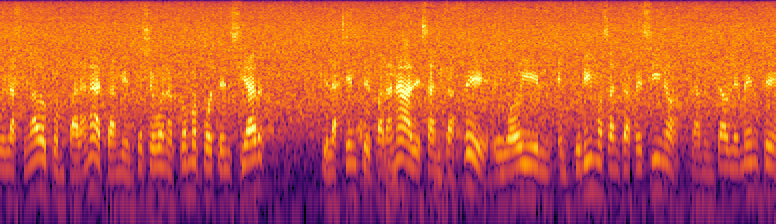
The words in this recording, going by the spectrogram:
relacionado con Paraná también. Entonces, bueno, cómo potenciar que la gente de Paraná, de Santa Fe, digo, hoy el, turismo santafesino, lamentablemente,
